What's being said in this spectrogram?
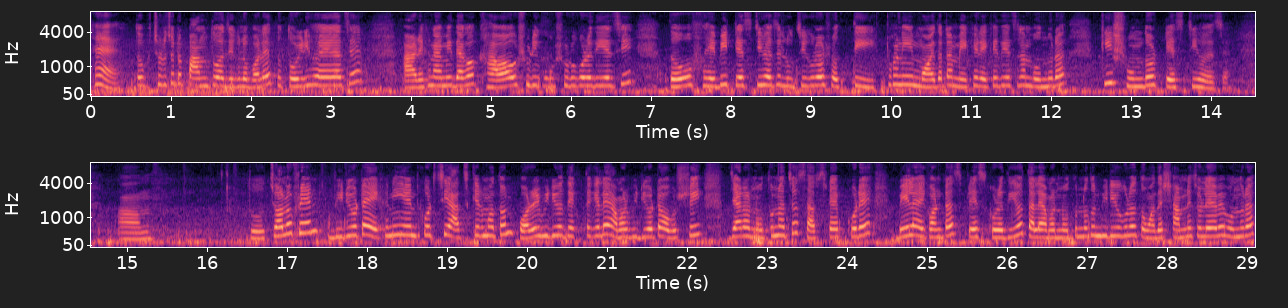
হ্যাঁ? তো ছোট ছোট পান্তুয়া যেগুলো বলে, তো তৈরি হয়ে গেছে। আর এখানে আমি দেখো খাওয়াও শুরু শুরু করে দিয়েছি। তো হেভি টেস্টি হয়েছে লুচিগুলো, সত্যি। একটুখানি ময়দাটা মেখে রেখে দিয়েছিলাম বন্ধুরা। কি সুন্দর টেস্টি হয়েছে। তো চলো ফ্রেন্ড ভিডিওটা এখানেই এন্ড করছি আজকের মতন। পরের ভিডিও দেখতে গেলে আমার ভিডিওটা অবশ্যই যারা নতুন আছো সাবস্ক্রাইব করে বেল আইকনটা প্রেস করে দিও, তাহলে আমার নতুন নতুন ভিডিওগুলো তোমাদের সামনে চলে যাবে বন্ধুরা।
